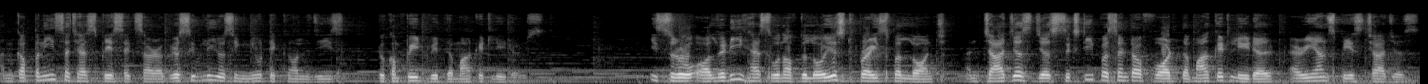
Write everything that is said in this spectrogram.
and companies such as SpaceX are aggressively using new technologies to compete with the market leaders. ISRO already has one of the lowest price per launch and charges just 60% of what the market leader Arianespace charges.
